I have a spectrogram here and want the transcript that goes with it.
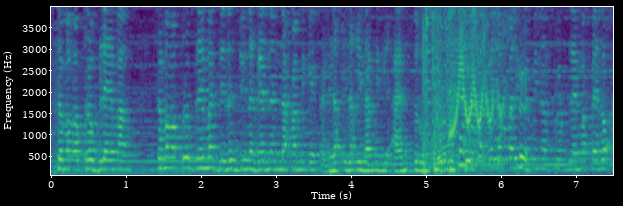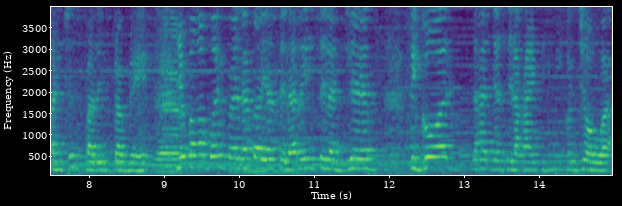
Sa mga problemang sa mga problema, din dinaganan na kami kahit ang laki-laki namin ni Andrew. Kaya pa rin kami ng problema, pero andyan pa rin kami. Yung mga boyfriend na to, yan sila Rain, sila Jems, si Gold, lahat yan sila kahit hindi ko jowa.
